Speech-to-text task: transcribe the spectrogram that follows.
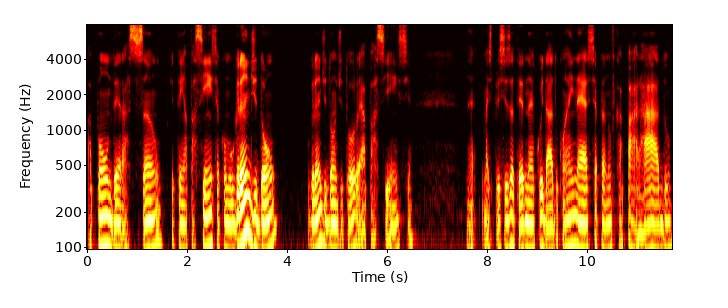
a ponderação, que tem a paciência como o grande dom. O grande dom de touro é a paciência, né? mas precisa ter né, cuidado com a inércia para não ficar parado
